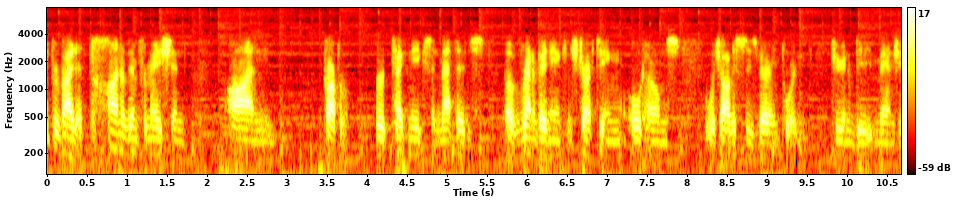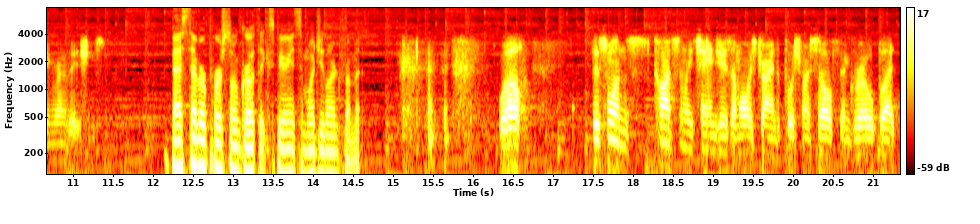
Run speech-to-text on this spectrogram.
it provides a ton of information on proper techniques and methods of renovating and constructing old homes, which obviously is very important if you're going to be managing renovations. Best ever personal growth experience, and what you learn from it? well, this one's constantly changing as I'm always trying to push myself and grow. But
